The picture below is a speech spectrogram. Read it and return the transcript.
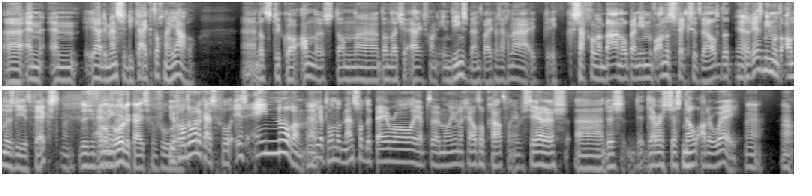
Uh, en, en ja, de mensen die kijken toch naar jou. En dat is natuurlijk wel anders dan, uh, dan dat je ergens gewoon in dienst bent. Waar je kan zeggen, nou ja, ik, ik zag gewoon mijn baan op en iemand anders fixt het wel. Dat, Er is niemand anders die het fixt. Nee. Dus je verantwoordelijkheidsgevoel. je verantwoordelijkheidsgevoel is enorm. Ja. Je hebt honderd mensen op de payroll. Je hebt uh, miljoenen geld opgehaald van investeerders. Uh, dus there is just no other way. Ja. Ja.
